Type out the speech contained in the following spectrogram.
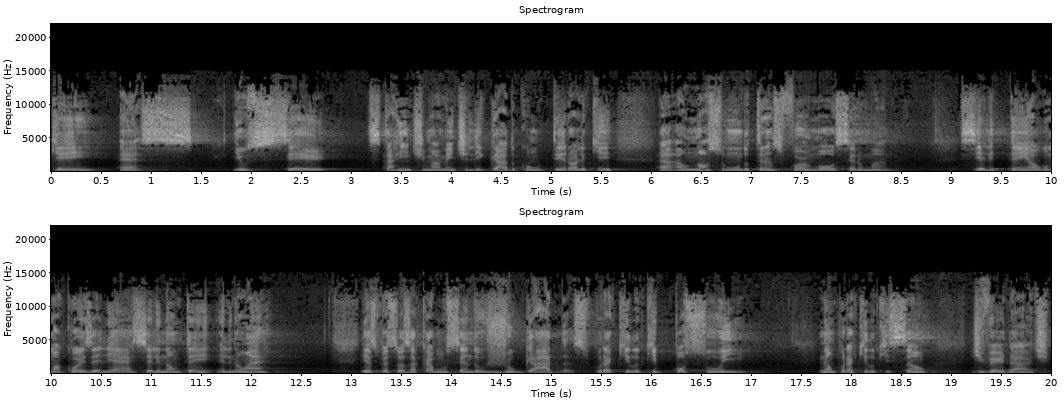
quem és. E o ser está intimamente ligado com o ter. Olha que ah, o nosso mundo transformou o ser humano. Se ele tem alguma coisa, ele é. Se ele não tem, ele não é. E as pessoas acabam sendo julgadas por aquilo que possuem, não por aquilo que são de verdade.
